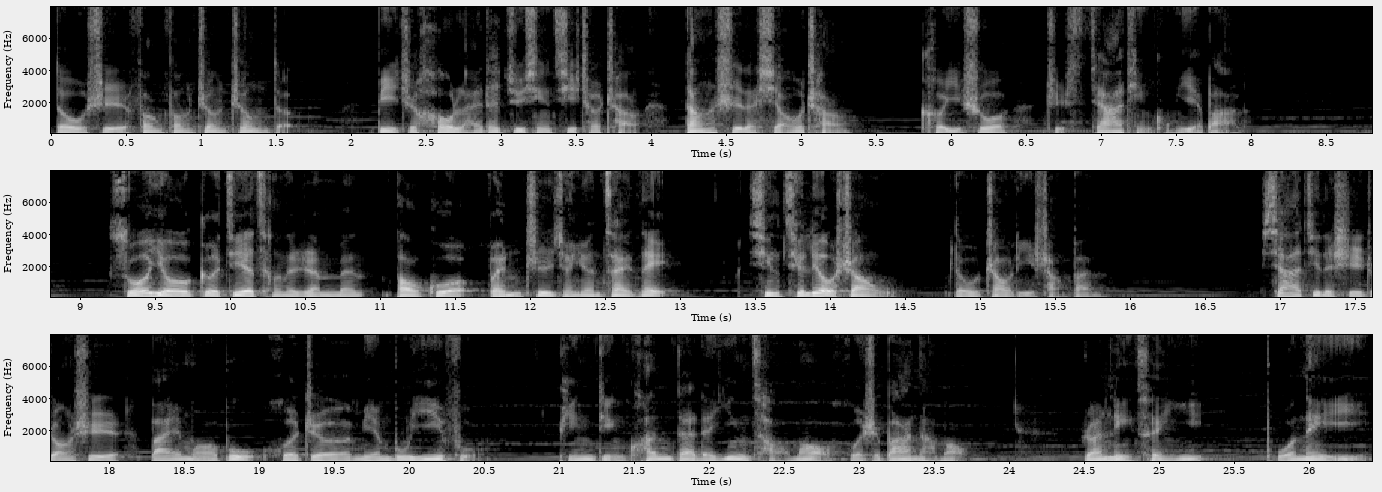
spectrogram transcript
都是方方正正的，比之后来的巨型汽车厂，当时的小厂可以说只是家庭工业罢了。所有各阶层的人们，包括文职人员在内。星期六上午都照例上班。夏季的时装是白毛布或者棉布衣服，平顶宽带的硬草帽或是巴拿帽，软领衬衣、薄内衣。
